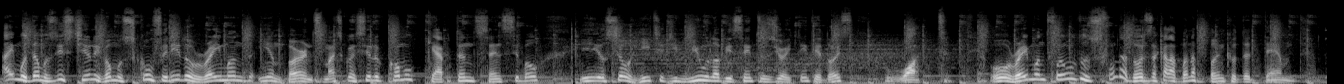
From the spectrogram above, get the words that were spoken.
Aí mudamos de estilo e vamos conferir o Raymond Ian Burns, mais conhecido como Captain Sensible, e o seu hit de 1982, What? O Raymond foi um dos fundadores daquela banda punk, The Damned.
